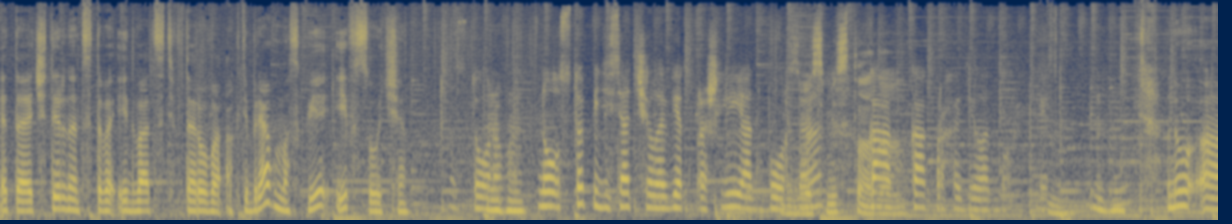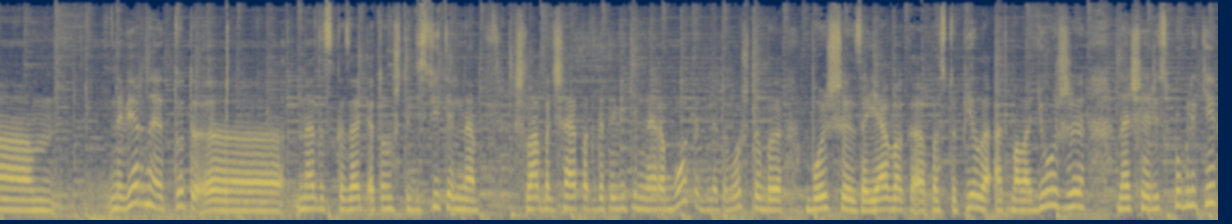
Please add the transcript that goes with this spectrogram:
Это 14 и 22 октября в Москве и в Сочи. Здорово. Ну, 150 человек прошли отбор, Из да? 800, как, да. как проходил отбор? Интересно. Ну, наверное, тут э, надо сказать о том, что действительно шла большая подготовительная работа для того, чтобы больше заявок э, поступило от молодежи нашей республики.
